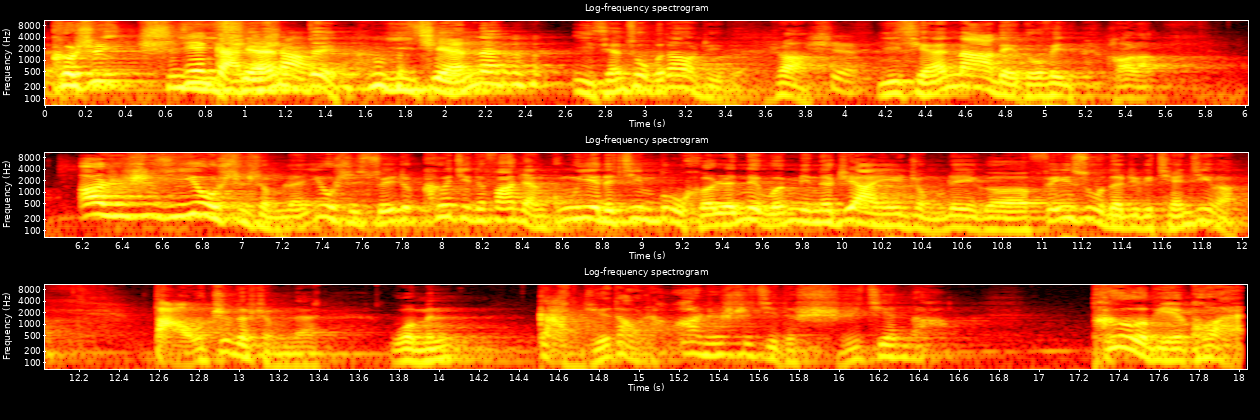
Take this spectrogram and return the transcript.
对，可是时间以赶得上前对 以前呢，以前做不到这一点，是吧？是以前那得多费劲。好了。二十世纪又是什么呢？又是随着科技的发展、工业的进步和人类文明的这样一种这个飞速的这个前进啊，导致了什么呢？我们感觉到这二十世纪的时间呐、特别快，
